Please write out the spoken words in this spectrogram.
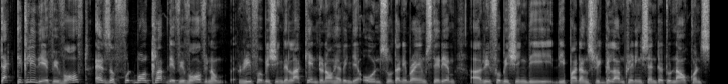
tactically they've evolved. As a football club, they've evolved. You know, refurbishing the Larkin to now having their own Sultan Ibrahim Stadium, uh, refurbishing the the Padang Sri Gelam Training Center to now cons-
